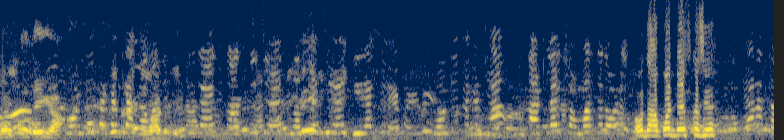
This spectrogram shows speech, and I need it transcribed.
कोणतेही घ्या कोणतं पॅकेट घ्या गव्हाचे बिस्किट आहेत नाचणीचे आहेत मक्याचे आहेत जिऱ्याचे आहेत कोणतं पॅकेट घ्या साठला एक शंभरचे दोन आहेत हो दाखवा टेस्ट कशी आहे घ्या ना। सर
